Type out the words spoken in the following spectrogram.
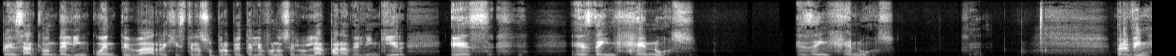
Pensar que un delincuente va a registrar su propio teléfono celular para delinquir es, es de ingenuos. Es de ingenuos. Pero en fin,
